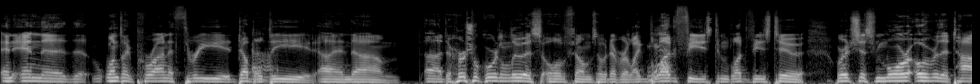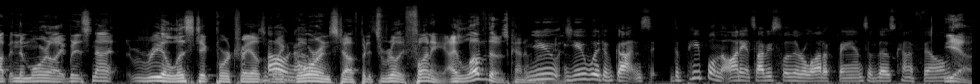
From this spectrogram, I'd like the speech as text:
and and the, the ones like Piranha Three, Double D, Uh-huh. and um, uh, the Herschell Gordon Lewis old films or whatever, like Blood Yes. Feast and Blood Feast Two, where it's just more over the top and the more like, but it's not realistic portrayals of like Oh, no. gore and stuff, but it's really funny. I love those kind of You movies. you would have gotten the people in the audience. Obviously, there are a lot of fans of those kind of films. Yeah.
